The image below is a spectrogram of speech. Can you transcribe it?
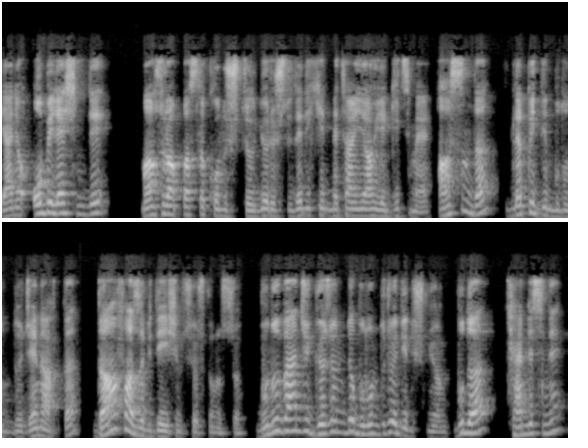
Yani o bile şimdi Mansur Abbas'la konuştu, görüştü. Dedi ki Netanyahu'ya gitme. Aslında Lapid'in bulunduğu cenahta daha fazla bir değişim söz konusu. Bunu bence göz önünde bulunduruyor diye düşünüyorum. Bu da kendisini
